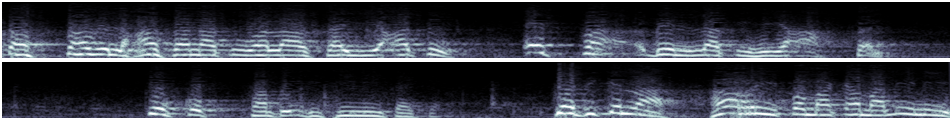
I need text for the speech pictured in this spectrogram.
tastawil hasanatu wala sayyi'atu itfa billati hiya ahsan. Cukup sampai di sini saja. Jadikanlah hari pemakaman ini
